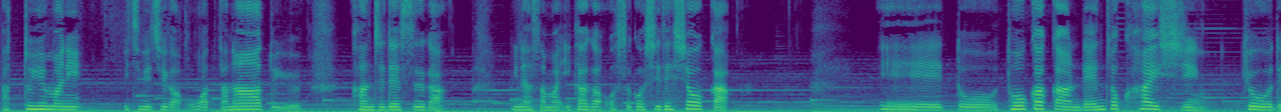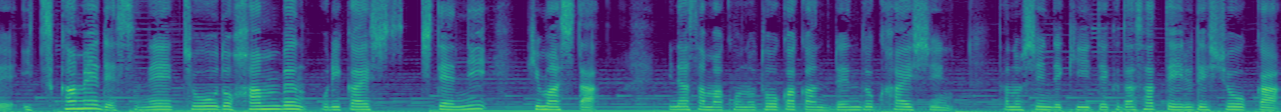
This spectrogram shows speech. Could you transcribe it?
あっという間に一日が終わったなという感じですが皆様いかがお過ごしでしょうか？えーと10日間連続配信。今日で5日目ですね。ちょうど半分折り返し地点に来ました。皆様この10日間連続配信楽しんで聞いてくださっているでしょうか？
